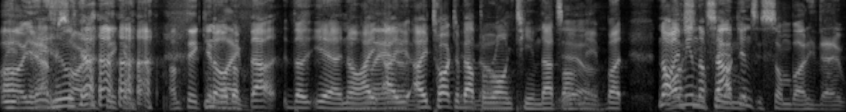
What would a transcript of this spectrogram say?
Oh yeah, I'm sorry. I'm thinking. I'm thinking no, like the Fal- the yeah, no, I, Atlanta, I I talked about you the wrong team. That's on me. But no, I mean the Falcons. is somebody that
